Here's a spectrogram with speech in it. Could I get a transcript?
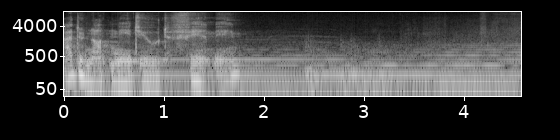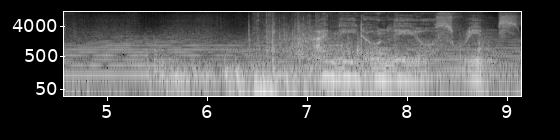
I do not need you to fear me. I need only your screams.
